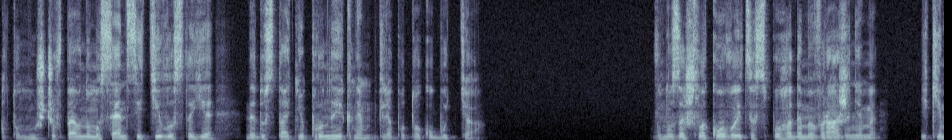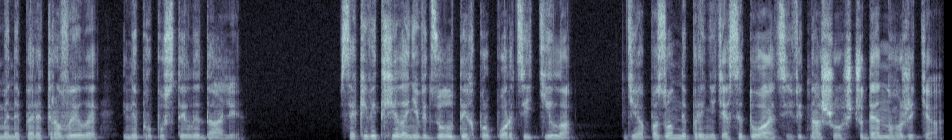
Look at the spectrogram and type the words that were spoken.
а тому, що в певному сенсі тіло стає недостатньо проникним для потоку буття. Воно зашлаковується спогадами враженнями, які ми не перетравили і не пропустили далі. Всяке відхилення від золотих пропорцій тіла діапазон неприйняття ситуацій від нашого щоденного життя,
